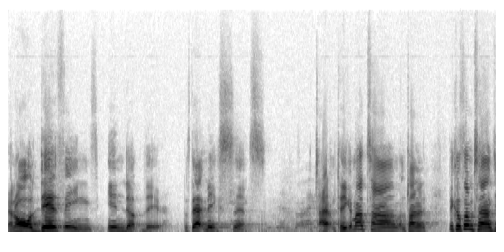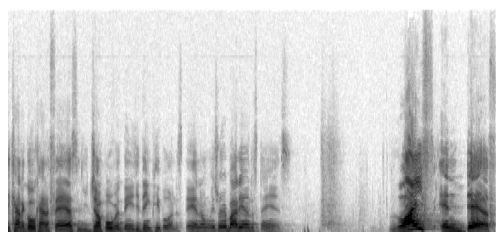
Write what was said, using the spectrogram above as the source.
And all dead things end up there. Does that make sense? I'm taking my time. I'm trying to, because sometimes you kind of go kind of fast and you jump over things you think people understand. I'm sure everybody understands. Life and death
